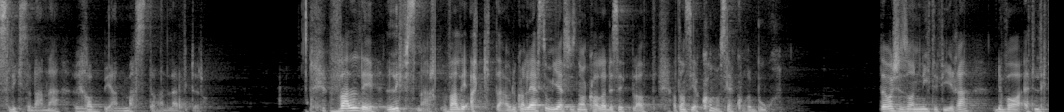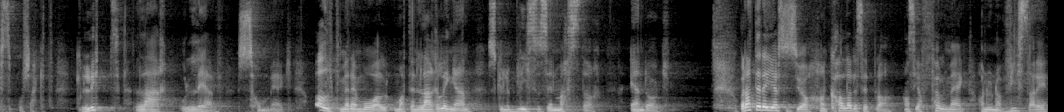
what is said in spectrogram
slik som denne rabbien, mesteren, levde. Veldig livsnært, veldig ekte. Og Du kan lese om Jesus når han kaller disipler, at, at han sier 'kom og se hvor jeg bor'. Det var ikke sånn 9 til 4. Det var et livsprosjekt. Lytt, lær og lev som meg. Alt med det mål om at den lærlingen skulle bli som sin mester en dag. Og Dette er det Jesus gjør. Han kaller disipler. Han sier 'følg meg'. Han underviser dem,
